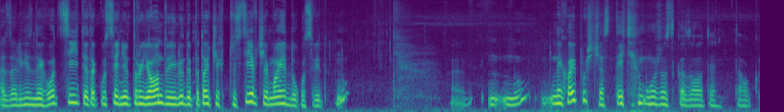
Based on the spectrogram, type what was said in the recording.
залізних. От сійте таку синю троянду, і люди питають, чи хто сів, чи має досвід. Ну, е, ну, нехай пощастить, можу сказати. Так.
